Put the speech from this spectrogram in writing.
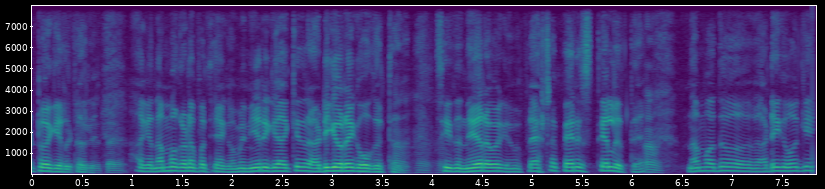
ಬಿಟ್ಟು ಹೋಗಿರ್ತಾರೆ. ಹಾಗೆ ನಮ್ಮ ಗಣಪತಿ ಹಾಗೆ ಒಮ್ಮೆ ನೀರಿಗೆ ಹಾಕಿದ್ರೆ ಅಡಿಗೆವರೆಗೆ ಹೋಗುತ್ತೆ. ಸೀದಾ ನೇರವಾಗಿ ಪ್ಲಾಸ್ಟರ್ ಪ್ಯಾರಿಸ್ ತೆಲ್ಲುತ್ತೆ ನಮ್ಮದು ಅಡಿಗೆ ಹೋಗಿ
